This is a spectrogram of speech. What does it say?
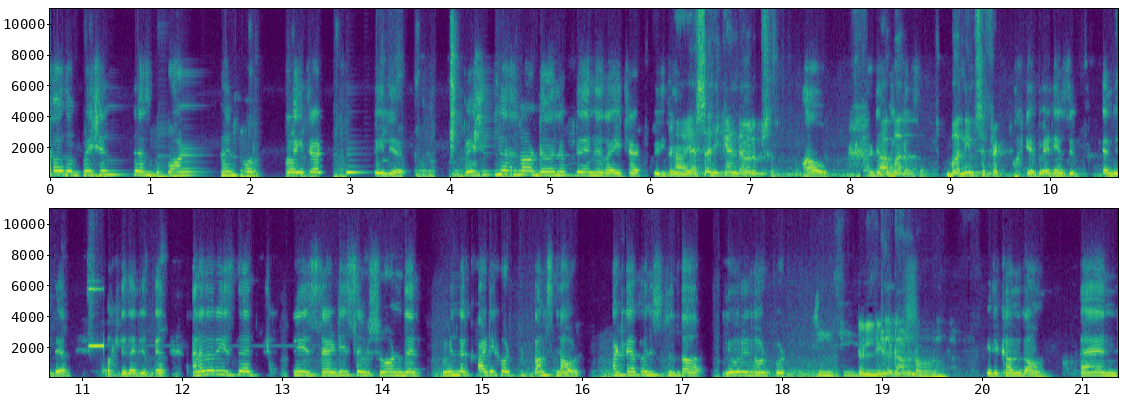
how the patient has gone in for right heart failure. Patient has not developed any right heart failure. Uh, yes, sir, he can develop, sir. How? What is Uh, the Bur- mechanism? Bernheim's effect. Okay, Bernheim's effect can be there. Okay, that is there. Another is that the studies have shown that when the cardiac output comes down, what happens to the urine output? Easy. It will come down. It will come down, and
